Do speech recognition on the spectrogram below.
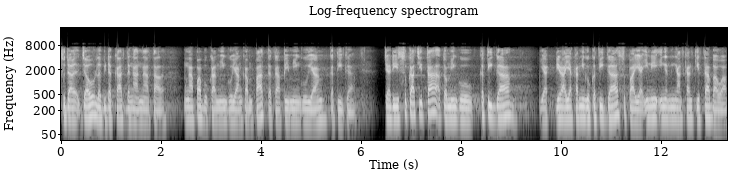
sudah jauh lebih dekat dengan Natal. Mengapa bukan minggu yang keempat tetapi minggu yang ketiga? Jadi sukacita atau minggu ketiga ya, dirayakan minggu ketiga supaya ini ingin mengingatkan kita bahwa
